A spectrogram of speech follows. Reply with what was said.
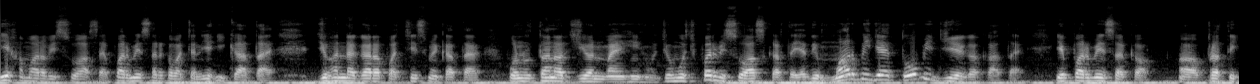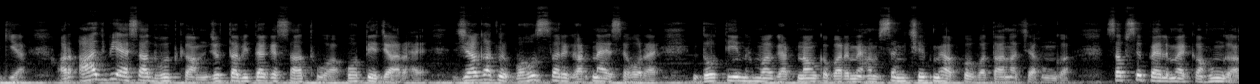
ये हमारा विश्वास है। परमेश्वर का वचन यही कहता है। जो ग्यारह पच्चीस में कहता है, पुनरुत्थान और जीवन मैं ही हूँ। जो मुझ पर विश्वास करता है, यदि मर भी जाए तो भी जिएगा, कहता है। ये परमेश्वर का प्रतिज्ञा। और आज भी ऐसा अद्भुत काम जो तबिता के साथ हुआ, होते जा रहा है। जगत में बहुत सारे घटना ऐसे हो रहा है। दो तीन घटनाओं के बारे में हम संक्षिप्त में आपको बताना चाहूँगा। सबसे पहले मैं कहूँगा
